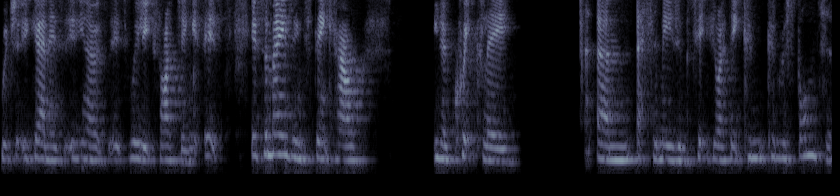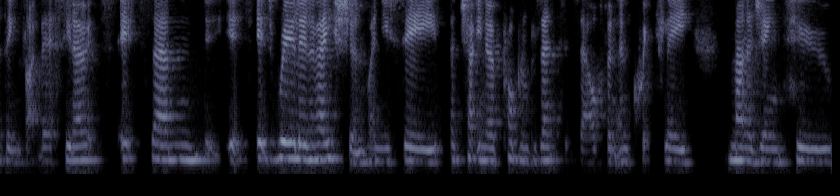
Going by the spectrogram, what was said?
which again is you know it's, it's really exciting it's, it's it's amazing to think how you know quickly um, SMEs in particular, I think, can, can respond to things like this. You know, it's it's um, it's it's real innovation when you see a ch- you know a problem presents itself and, and quickly managing to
